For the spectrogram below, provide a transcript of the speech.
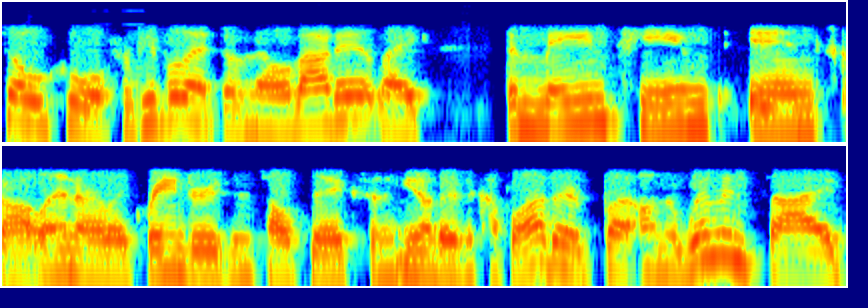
so cool for people that don't know about it. Like the main teams in Scotland are like Rangers and Celtics, and you know there's a couple other. But on the women's side,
